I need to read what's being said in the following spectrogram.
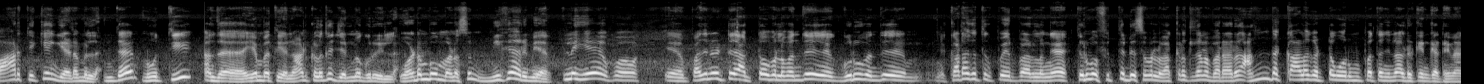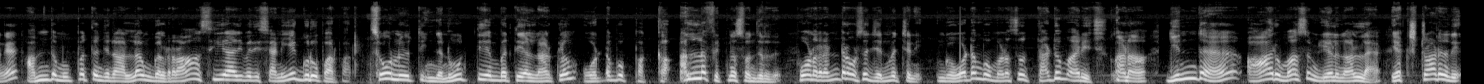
வார்த்தைக்கே இங்கே இடம் இல்லை. இந்த நூற்றி அந்த எண்பத்தி ஏழு நாட்களுக்கு ஜென்ம குரு இல்லை. உடம்பும் மனசும் மிக அருமையா இருக்கு. இல்லை ஏன் இப்போ பதினெட்டு அக்டோபரில் வந்து குரு வந்து கடகத்துக்கு போயிருப்பாரு இல்லைங்க திரும்ப ஃபிஃப்த் டிசம்பரில் வக்கரத்தில் தானே வராரு அந்த காலகட்டம் ஒரு முப்பத்தஞ்சு நாள் இருக்குன்னு கேட்டீங்கன்னாங்க. அந்த முப்பத்தஞ்சு நாளில் உங்கள் ராசியாதிபதி சனியை குரு பார்ப்பார். ஸோ நூற்றி இந்த நூற்றி எண்பத்தி ஏழு நாட்களும் உடம்பு பக்கா. நல்ல ஃபிட்னஸ் வந்துடுது போன ரெண்டரை வருஷம் ஜென்மச்சனி. உங்கள் உடம்பு மனசும் தடுமாறிச்சு ஆனால் இந்த ஆறு மாதம் ஏழு நாளில் எக்ஸ்ட்ராடினரி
